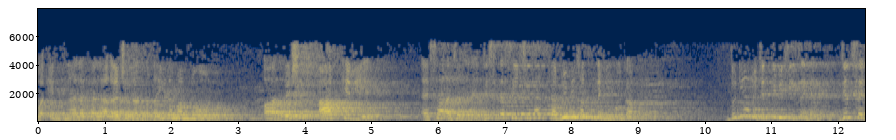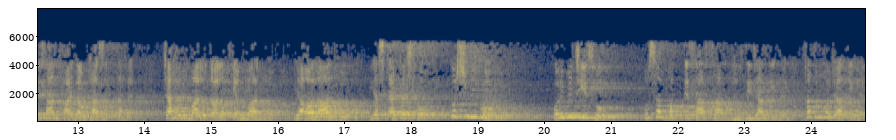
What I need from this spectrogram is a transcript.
وہ ابن اجرن غیر ممنون۔ اور بے شک آپ کے لیے ایسا اجر ہے جس کا سلسلہ کبھی بھی ختم نہیں ہوگا۔ دنیا میں جتنی بھی چیزیں ہیں جن سے انسان فائدہ اٹھا سکتا ہے، چاہے وہ مال و دولت کے اموال ہو یا اولاد ہو یا اسٹیٹس ہو، کچھ بھی ہو، کوئی بھی چیز ہو، وہ سب وقت کے ساتھ ساتھ ڈھلتی جاتی ہے، ختم ہو جاتی ہے۔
